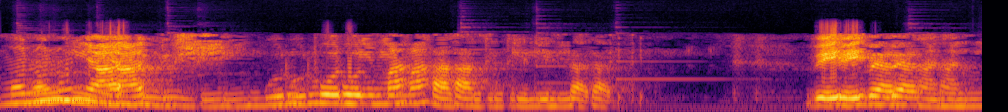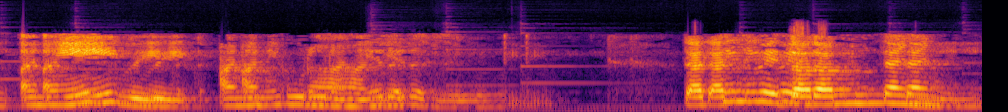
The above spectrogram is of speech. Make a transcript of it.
म्हणून या दिवशी गुरुपौर्णिमा साजरी केली जाते. वेद व्यासांनी अनेक वेद आणि पुराणे रचली होती त्यातील वेदातून त्यांनी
